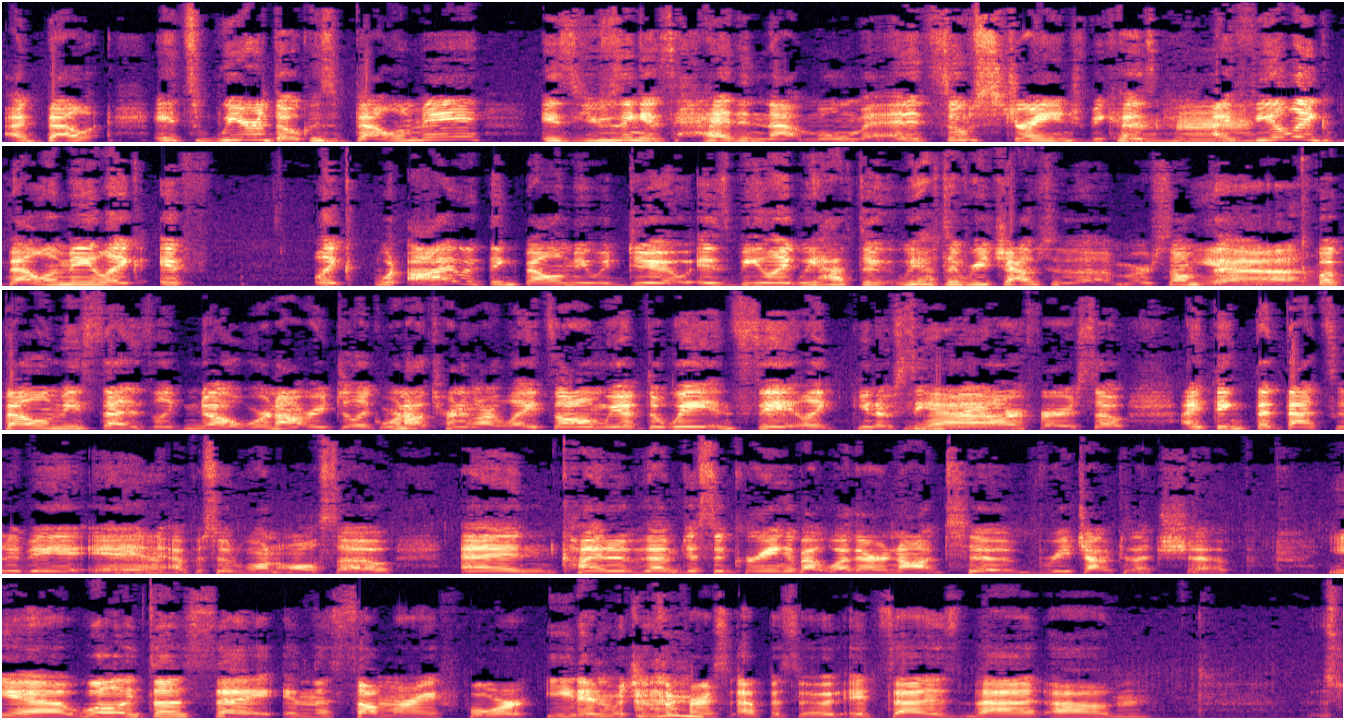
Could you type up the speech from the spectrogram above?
I Bell. It's weird though because Bellamy is using his head in that moment, and it's so strange because Mhm. I feel like Bellamy like if like what I would think Bellamy would do is be like we have to we have to reach out to them or something. Yeah. But Bellamy says like no, we're not reaching like we're not turning our lights on. We have to wait and see like you know see who they are first. So I think that that's going to be in Yeah. episode 1 also and kind of them disagreeing about whether or not to reach out to that ship. Yeah, well, it does say in the summary for Eden, which is the first episode, it says that um,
